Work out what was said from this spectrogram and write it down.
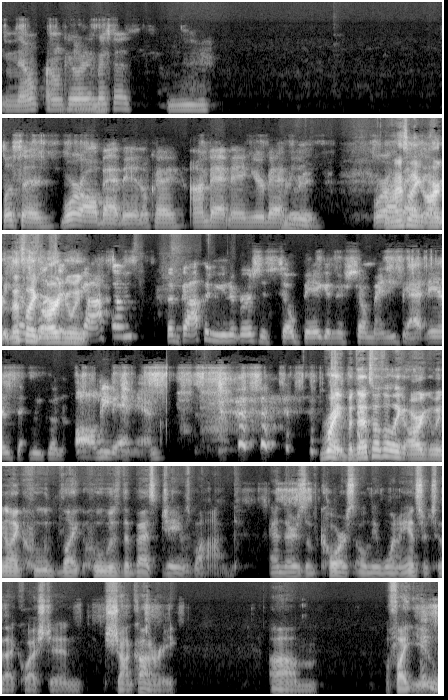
No, I don't care what anybody says. Mm. Listen, we're all Batman, okay? I'm Batman. You're Batman. We're Well, all that's like Batman. argu- that's like listen, arguing- Gotham, the Gotham universe is so big, and there's so many Batmans that we can all be Batman. Right, but that's also like arguing like who like who was the best James Bond. And there's of course only one answer to that question, Sean Connery. Um I'll fight you.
